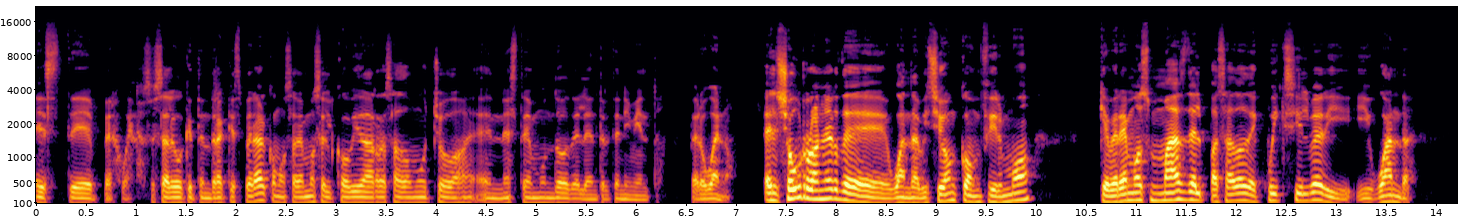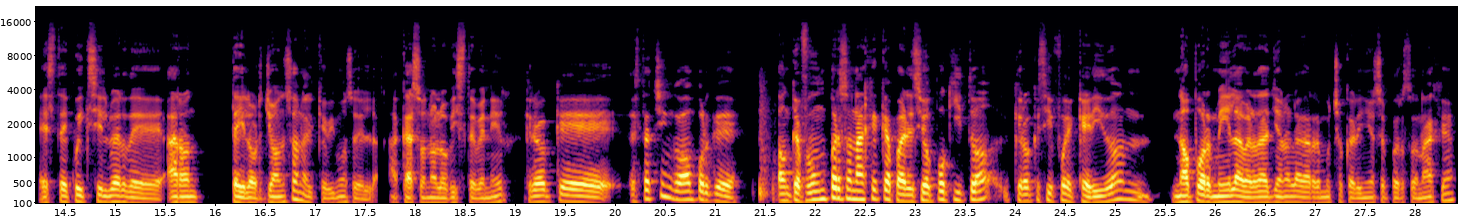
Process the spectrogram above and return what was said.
Este, pero bueno, eso es algo que tendrá que esperar. Como sabemos, el COVID ha arrasado mucho en este mundo del entretenimiento. Pero bueno, el showrunner de WandaVision confirmó que veremos más del pasado de Quicksilver y Wanda este Quicksilver de Aaron Taylor Johnson, el que vimos el ¿Acaso no lo viste venir? Creo que está chingón porque aunque fue un personaje que apareció poquito, creo que sí fue querido. No por mí, la verdad, yo no le agarré mucho cariño a ese personaje.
